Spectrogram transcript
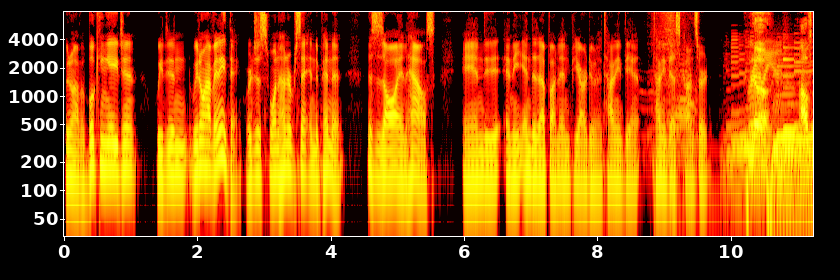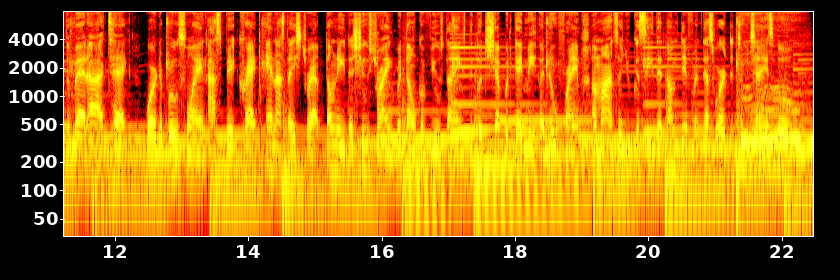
We don't have a booking agent. We didn't. We don't have anything. We're just 100% independent. This is all in house. And and he ended up on NPR doing a tiny Dan- tiny desk concert. Look, off the bat, I attack. Word to Bruce Wayne. I spit crack and I stay strapped. Don't need the shoestring, but don't confuse things. The good shepherd gave me a new frame, a mind so you can see that I'm different. That's word to 2 Chainz. Ooh.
